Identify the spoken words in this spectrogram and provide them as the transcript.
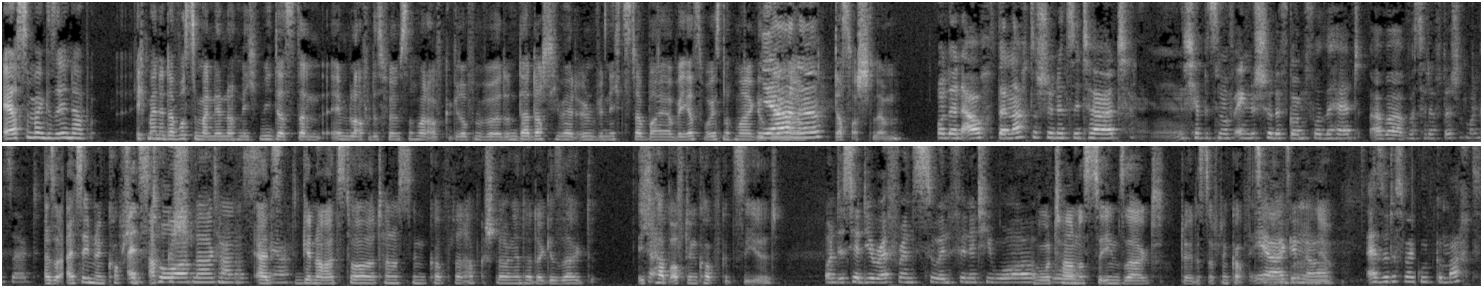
erste Mal gesehen habe, ich meine, da wusste man ja noch nicht, wie das dann im Laufe des Films nochmal aufgegriffen wird. Und da dachte ich mir halt irgendwie nichts dabei. Aber jetzt, wo ich es nochmal gesehen Ja, habe, ne? das war schlimm. Und dann auch danach das schöne Zitat. Ich habe jetzt nur auf Englisch should have gone for the head, aber was hat er auf Deutsch nochmal gesagt? Also als er ihm den Kopf schon Als abgeschlagen Thanos, als ja. genau als Thor Thanos den Kopf dann abgeschlagen hat, hat er gesagt, ich habe auf den Kopf gezielt. Und ist ja die Reference zu Infinity War. Wo Thanos zu ihm sagt, du hättest auf den Kopf zielen Ja, genau. ja. Also das war gut gemacht.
